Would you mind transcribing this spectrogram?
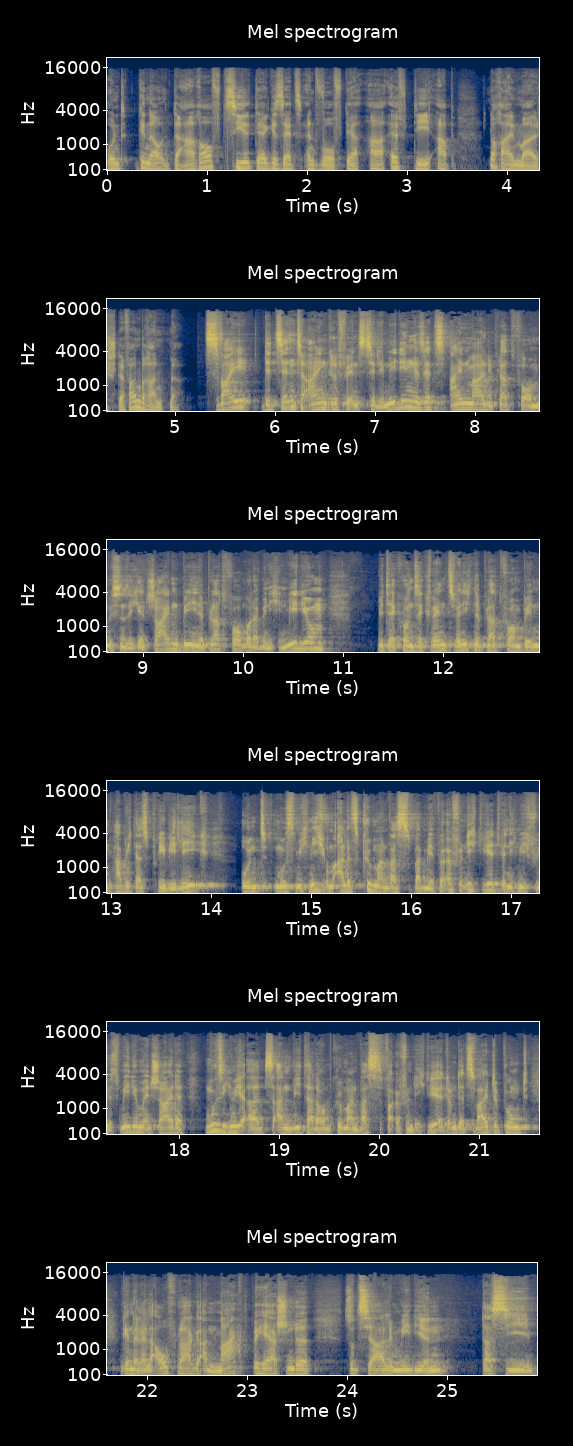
Und genau darauf zielt der Gesetzentwurf der AfD ab. Noch einmal Stefan Brandner zwei dezente Eingriffe ins Telemediengesetz. Einmal, die Plattformen müssen sich entscheiden, bin ich eine Plattform oder bin ich ein Medium? Mit der Konsequenz, wenn ich eine Plattform bin, habe ich das Privileg und muss mich nicht um alles kümmern, was bei mir veröffentlicht wird. Wenn ich mich fürs Medium entscheide, muss ich mich als Anbieter darum kümmern, was veröffentlicht wird. Und der zweite Punkt, generelle Auflage an marktbeherrschende soziale Medien, dass sie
